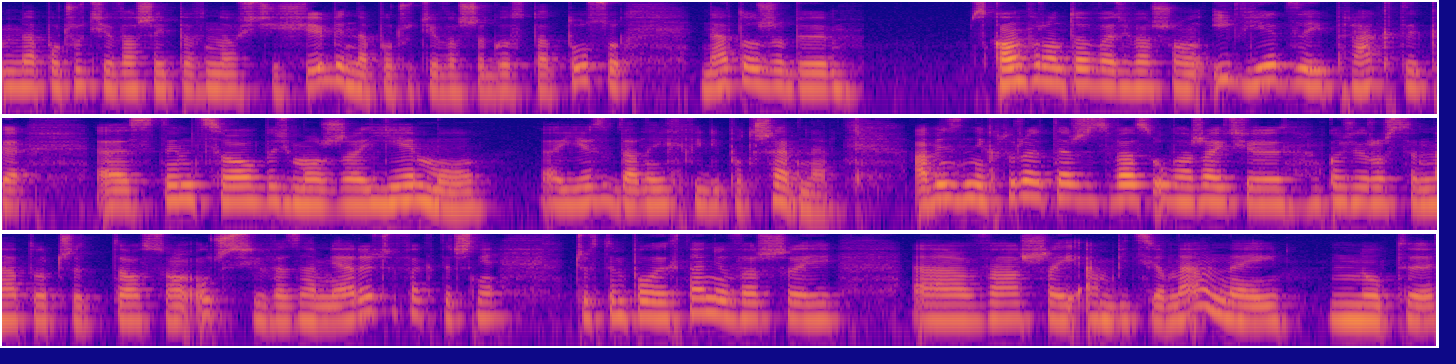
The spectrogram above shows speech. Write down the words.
na poczucie Waszej pewności siebie, na poczucie Waszego statusu, na to, żeby skonfrontować Waszą i wiedzę, i praktykę e, z tym, co być może jemu e, jest w danej chwili potrzebne. A więc niektóre też z Was uważajcie, koziorożce, na to, czy to są uczciwe zamiary, czy faktycznie, czy w tym połechnaniu Waszej, e, waszej ambicjonalnej nuty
